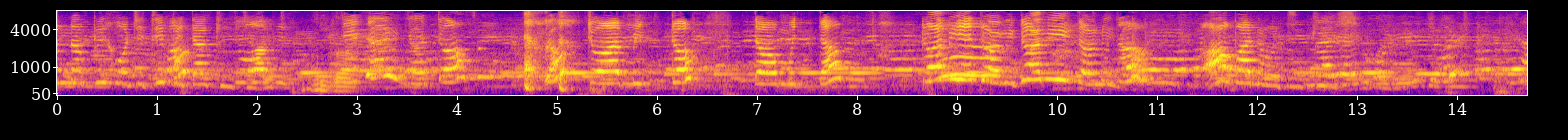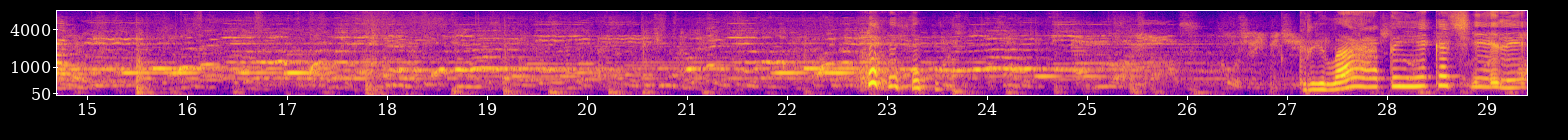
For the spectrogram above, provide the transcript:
он нам приходит и притакивает. Да. Доми, дом. Доми, доми, доми, доми. Обануть. Крылатые качели.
